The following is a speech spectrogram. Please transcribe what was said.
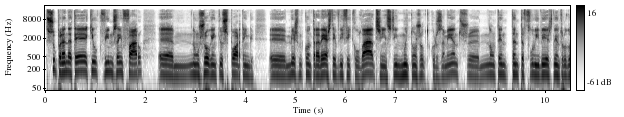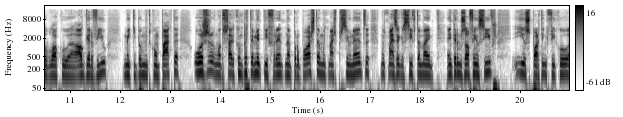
superando até aquilo que vimos em Faro, uh, num jogo em que o Sporting, uh, mesmo contra 10, teve dificuldades, insistindo muito num jogo de cruzamentos, uh, não tendo tanta fluidez dentro do bloco Algarvio, uma equipa muito compacta. Hoje, um adversário completamente diferente na proposta, muito mais pressionante, muito mais agressivo também em termos ofensivos, e o Sporting ficou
